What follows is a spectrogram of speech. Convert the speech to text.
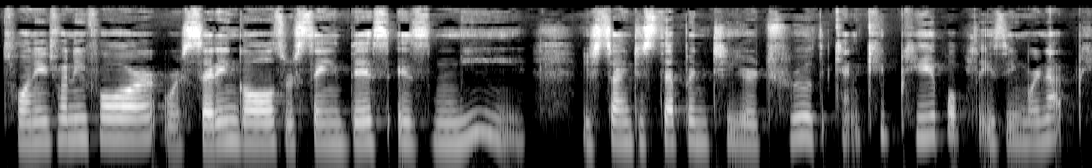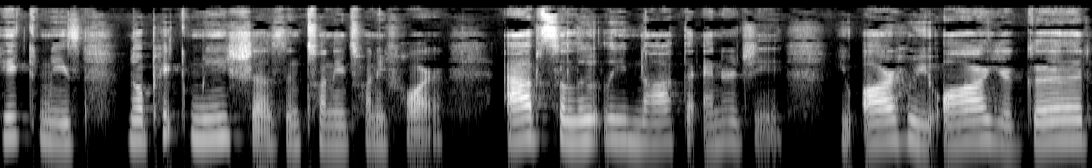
2024, we're setting goals. We're saying, this is me. You're starting to step into your truth. You can't keep people pleasing. We're not pick me's, no pick mishas in 2024. Absolutely not the energy. You are who you are. You're good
